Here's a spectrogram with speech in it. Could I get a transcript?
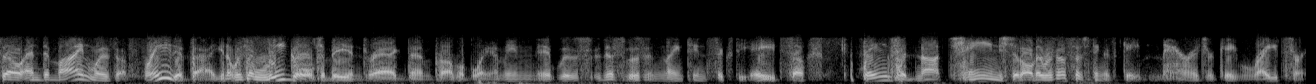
so, and Divine was afraid of that. You know, it was illegal to be in drag then, probably. I mean, it was. This was in 1968, so things had not changed at all. There was no such thing as gay marriage or gay rights or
